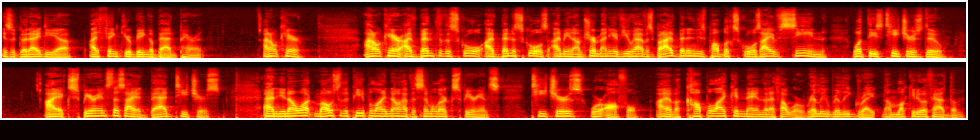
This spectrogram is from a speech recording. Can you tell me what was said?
is a good idea. I think you're being a bad parent. I don't care. I don't care. I've been through the school. I've been to schools. I mean, I'm sure many of you have, but I've been in these public schools. I have seen what these teachers do. I experienced this. I had bad teachers. And you know what? Most of the people I know have a similar experience. Teachers were awful. I have a couple I can name that I thought were really, really great, and I'm lucky to have had them.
